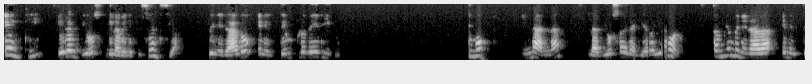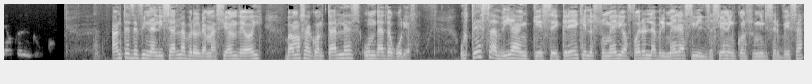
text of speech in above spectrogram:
Enki era el dios de la beneficencia, venerado en el templo de Eridu. Último, Inanna la diosa de la guerra y el amor, también venerada en el templo de. Antes de finalizar la programación de hoy, vamos a contarles un dato curioso. ¿Ustedes sabían que se cree que los sumerios fueron la primera civilización en consumir cerveza?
